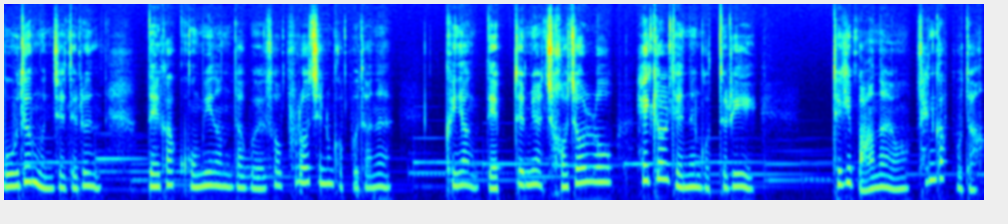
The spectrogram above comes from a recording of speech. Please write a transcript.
모든 문제들은 내가 고민한다고 해서 풀어지는 것보다는 그냥 냅두면 저절로 해결되는 것들이 되게 많아요. 생각보다.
